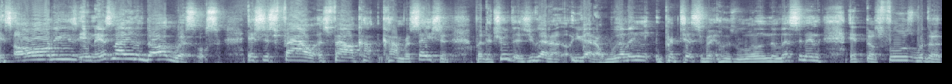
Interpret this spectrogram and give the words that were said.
It's all these, and it's not even dog whistles. It's just foul. It's foul co- conversation. But the truth is, you got a you got a willing participant who's willing to listen. And if those fools with the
